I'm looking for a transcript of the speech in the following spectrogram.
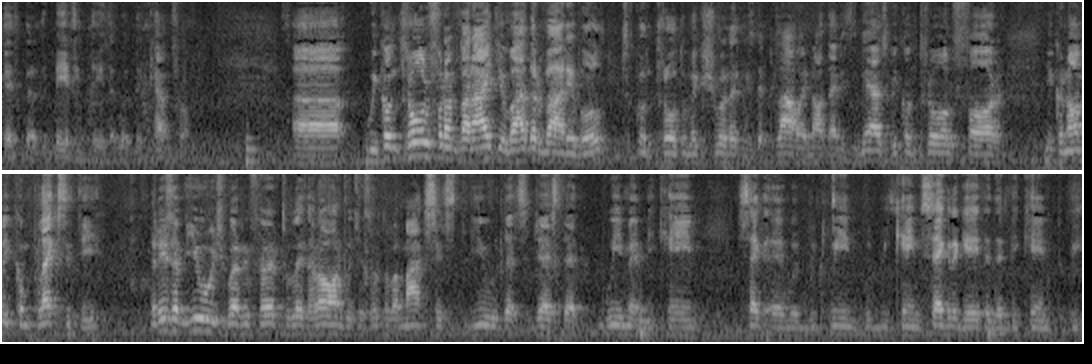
that's the basic data where they come from. Uh, we control for a variety of other variables to control to make sure that it's the plow and not anything else. We control for economic complexity there is a view which we'll refer to later on, which is sort of a Marxist view that suggests that women became seg- uh, between became segregated and became be,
